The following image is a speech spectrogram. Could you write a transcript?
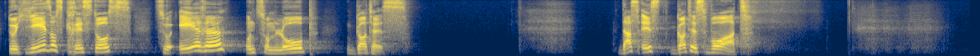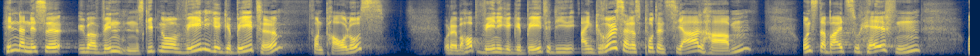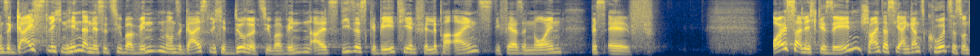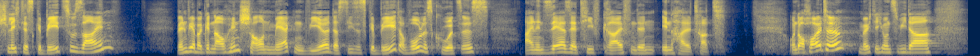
durch Jesus Christus zur Ehre und zum Lob Gottes. Das ist Gottes Wort. Hindernisse überwinden. Es gibt nur wenige Gebete, von Paulus oder überhaupt wenige Gebete, die ein größeres Potenzial haben, uns dabei zu helfen, unsere geistlichen Hindernisse zu überwinden, unsere geistliche Dürre zu überwinden, als dieses Gebet hier in Philippa 1, die Verse 9 bis 11. Äußerlich gesehen scheint das hier ein ganz kurzes und schlichtes Gebet zu sein. Wenn wir aber genau hinschauen, merken wir, dass dieses Gebet, obwohl es kurz ist, einen sehr, sehr tiefgreifenden Inhalt hat. Und auch heute möchte ich uns wieder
